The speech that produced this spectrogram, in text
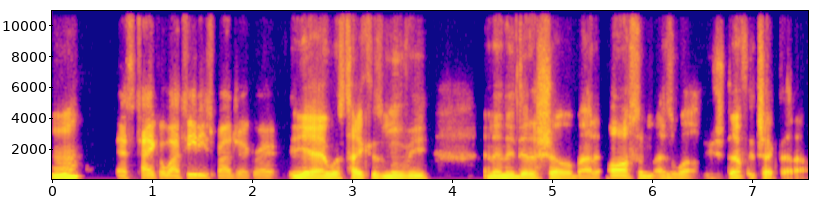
Hmm? That's Taika Waititi's project, right? yeah, it was Taika's movie, and then they did a show about it. Awesome as well. You should definitely check that out.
